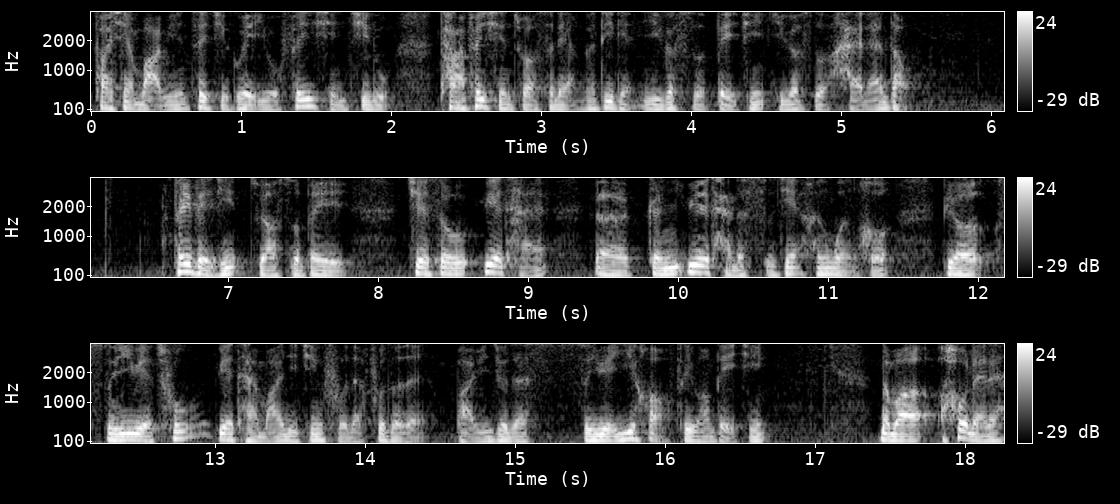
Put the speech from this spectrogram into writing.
发现马云这几个月有飞行记录。他飞行主要是两个地点，一个是北京，一个是海南岛。飞北京主要是被接收约谈，呃，跟约谈的时间很吻合。比如十一月初约谈蚂蚁金服的负责人马云就在十一月一号飞往北京。那么后来呢，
